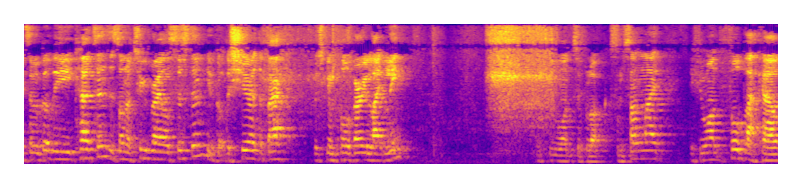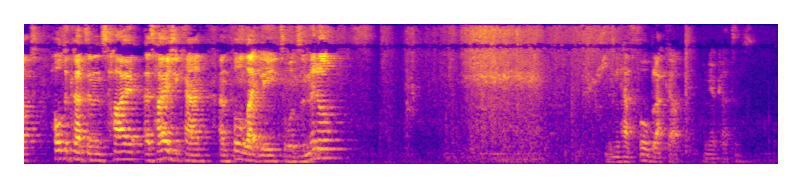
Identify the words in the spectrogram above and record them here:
Okay, so we've got the curtains, it's on a two rail system. You've got the sheer at the back, which you can pull very lightly. If you want to block some sunlight. If you want full blackout, hold the curtains high as high as you can and pull lightly towards the middle. Then you have full blackout on your curtains.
